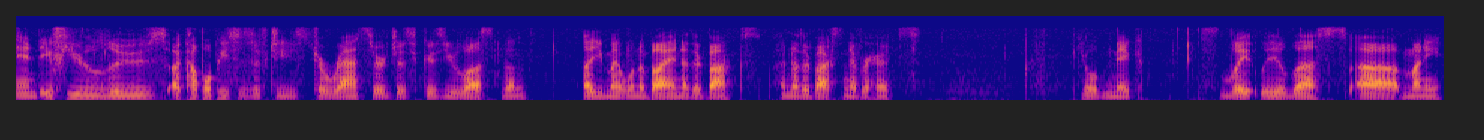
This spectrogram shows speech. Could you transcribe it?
And if you lose a couple pieces of cheese to rats or just because you lost them, uh, you might want to buy another box. Another box never hurts. You'll make slightly less uh, money,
